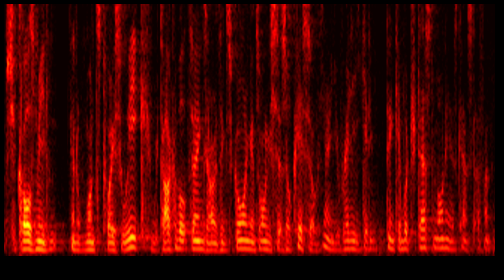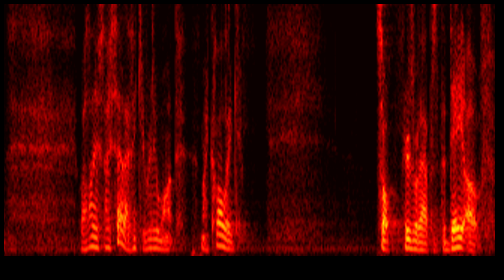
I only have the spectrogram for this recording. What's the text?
She calls me you know, once, twice a week. We talk about things, how are things going, and so on. He says, okay, so you know, you ready, getting, thinking about your testimony, and this kind of stuff. And, well, as I said, I think you really want my colleague. So here's what happens. The day of,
